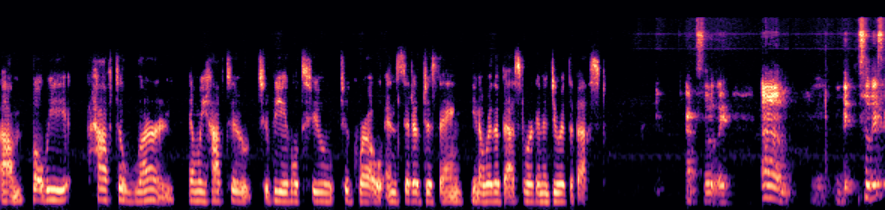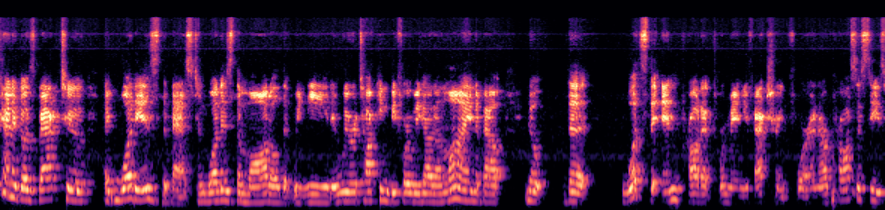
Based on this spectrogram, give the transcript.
Um, but we have to learn and we have to to be able to to grow instead of just saying you know we're the best we're going to do it the best absolutely um, th- so this kind of goes back to like what is the best and what is the model that we need and we were talking before we got online about know the what's the end product we're manufacturing for? And our processes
